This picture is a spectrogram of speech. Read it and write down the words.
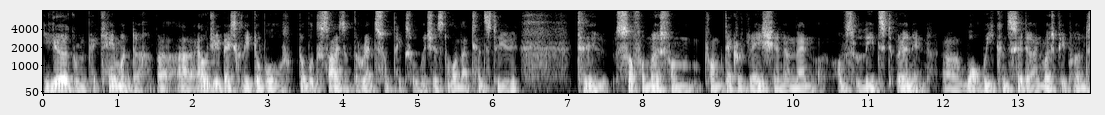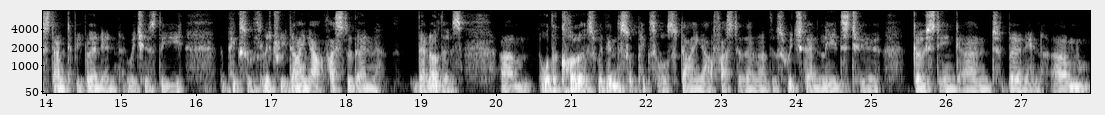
year group it came under, but uh, LG basically doubled doubled the size of the red subpixel, which is the one that tends to to suffer most from from degradation and then obviously leads to burn-in uh, what we consider and most people understand to be burn-in which is the the pixels literally dying out faster than than others um, or the colors within the subpixels dying out faster than others which then leads to ghosting and burn-in um,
